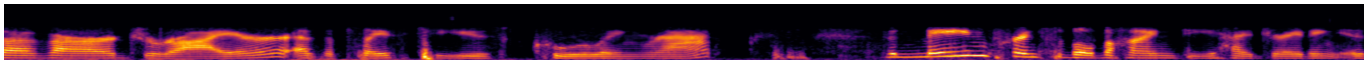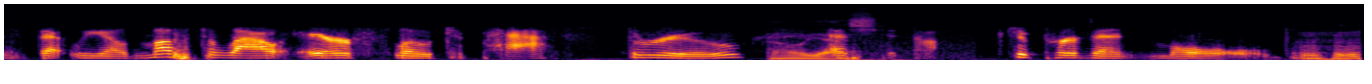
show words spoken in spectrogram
of our dryer as a place to use cooling racks. The main principle behind dehydrating is that we must allow airflow to pass through Oh as yes. to not to prevent mold. Mm-hmm.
